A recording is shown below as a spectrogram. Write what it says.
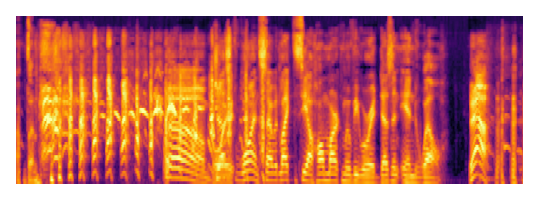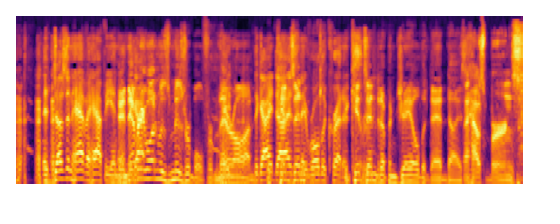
something. oh boy! Just once, I would like to see a Hallmark movie where it doesn't end well. Yeah. It doesn't have a happy ending. And The guy- everyone was miserable from there on. The guy kids dies and they roll the credits. The kids ended up in jail. The dad dies. The house burns.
